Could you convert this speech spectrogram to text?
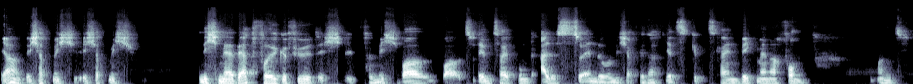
ja, ich habe mich, ich habe mich nicht mehr wertvoll gefühlt. Ich, für mich war, war zu dem Zeitpunkt alles zu Ende und ich habe gedacht, jetzt gibt es keinen Weg mehr nach vorn. Und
